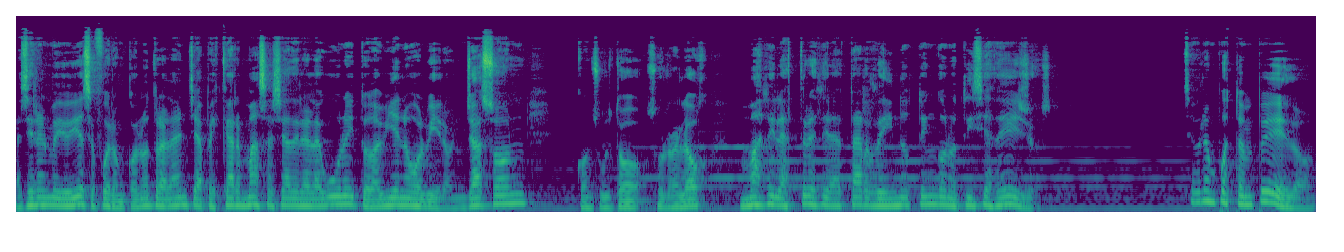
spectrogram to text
Ayer al mediodía se fueron con otra lancha a pescar más allá de la laguna y todavía no volvieron. Ya son, consultó su reloj, más de las 3 de la tarde y no tengo noticias de ellos. Se habrán puesto en pedo.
